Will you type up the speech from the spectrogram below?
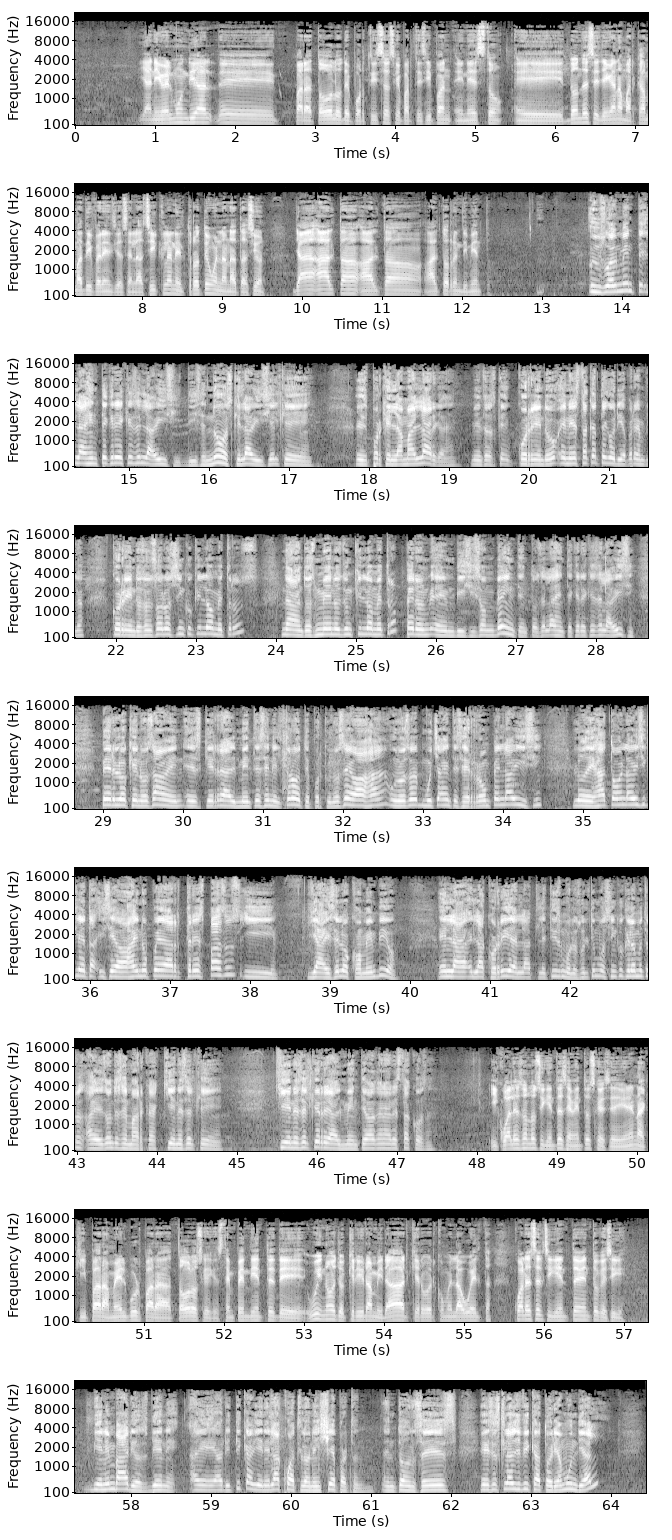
Y a nivel mundial, eh, para todos los deportistas que participan en esto, eh, ¿dónde se llegan a marcar más diferencias? ¿En la cicla, en el trote o en la natación? Ya alta, alta, alto rendimiento. Usualmente la gente cree que es en la bici. Dicen, no, es que la bici el que es porque es la más larga. Mientras que corriendo en esta categoría, por ejemplo, corriendo son solo 5 kilómetros, nadando es menos de un kilómetro, pero en, bici son 20. Entonces la gente cree que es la bici. Pero lo que no saben es que realmente es en el trote, porque uno se baja, uno mucha gente se rompe en la bici, lo deja todo en la bicicleta y se baja y no puede dar tres pasos y, y ahí se lo come en vivo. En la, en la corrida, en el atletismo, los últimos 5 kilómetros, ahí es donde se marca quién es el que quién es el que realmente va a ganar esta cosa. ¿Y cuáles son los siguientes eventos que se vienen aquí para Melbourne, para todos los que estén pendientes de, uy, no, yo quiero ir a mirar, quiero ver cómo es la vuelta? ¿Cuál es el siguiente evento que sigue? Vienen varios, viene, eh, ahorita viene el Aquatlón en Shepparton, entonces esa es clasificatoria mundial,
